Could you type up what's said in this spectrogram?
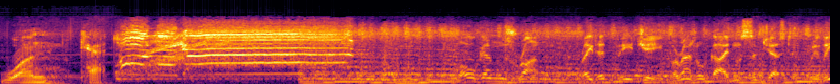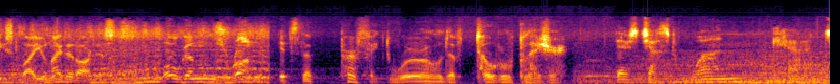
one catch. Oh, Logan's Run. Rated PG. Parental guidance suggested. Released by United Artists. Logan's Run. It's the perfect world of total pleasure. There's just one catch.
